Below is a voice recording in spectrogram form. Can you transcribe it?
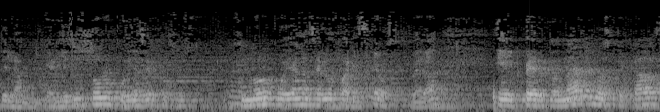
de la mujer. Y eso solo podía hacer Jesús. Eso no lo podían hacer los fariseos, ¿verdad? El perdonarle los pecados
